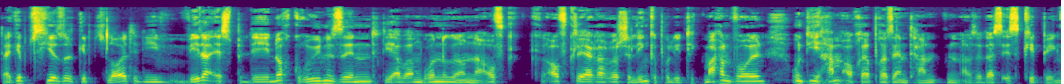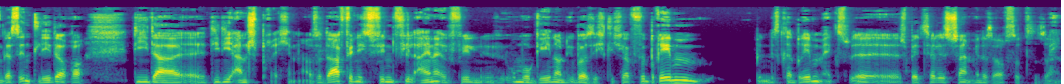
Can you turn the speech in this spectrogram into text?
Da gibt's hier so gibt's Leute, die weder SPD noch Grüne sind, die aber im Grunde genommen eine auf, aufklärerische linke Politik machen wollen. Und die haben auch Repräsentanten. Also das ist Kipping, das sind Lederer, die da, die die ansprechen. Also da finde ich es viel einer, viel homogener und übersichtlicher. Für Bremen bin jetzt kein Bremen-Spezialist, scheint mir das auch so zu sein.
